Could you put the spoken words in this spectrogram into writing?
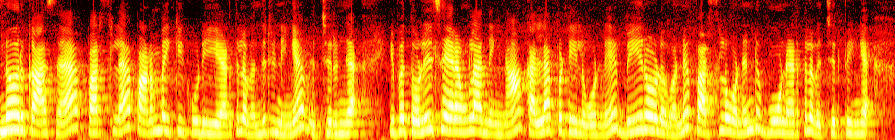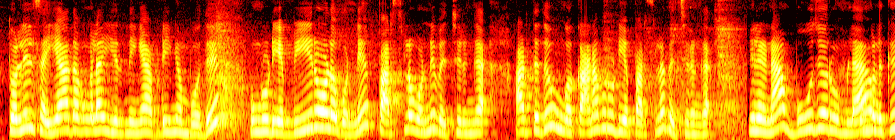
இன்னொரு காசை பர்ஸில் பணம் வைக்கக்கூடிய இடத்துல வந்துட்டு நீங்கள் வச்சுருங்க. இப்போ தொழில் செய்கிறவங்களா இருந்தீங்கன்னா கல்லாப்பட்டியில் ஒன்று பீரோவில் ஒன்று பர்ஸில் ஒன்றுன்ட்டு மூணு இடத்துல வச்சுருப்பீங்க. தொழில் செய்யாதவங்களா இருந்தீங்க அப்படிங்கும்போது உங்களுடைய பீரோவில் ஒன்று பர்ஸில் ஒன்று வச்சுருங்க. அடுத்தது உங்கள் கணவருடைய பர்ஸில் வச்சுருங்க. இல்லைன்னா பூஜை ரூமில் உங்களுக்கு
